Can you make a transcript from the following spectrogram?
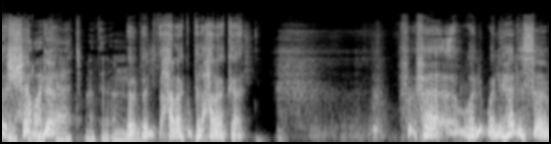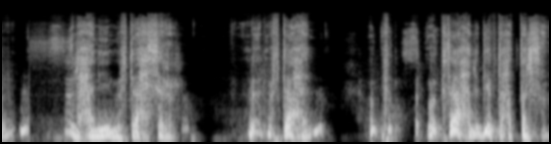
الشدة الحركات مثلا. في الحركات. ف- ولهذا السبب الحنين مفتاح سر مفتاح مفتاح الذي يفتح الطلسم.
